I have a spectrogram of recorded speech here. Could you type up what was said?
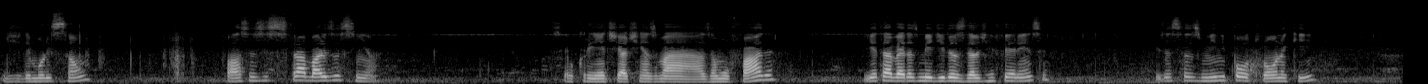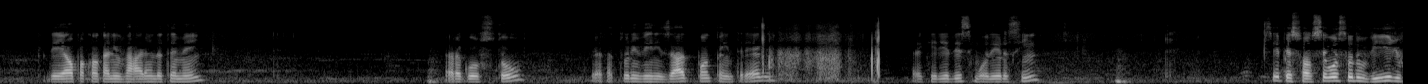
de demolição, faço esses trabalhos assim, ó. Seu cliente já tinha as, as almofadas e através das medidas dela de referência, fiz essas mini poltronas aqui, ideal para colocar em varanda também. Ela gostou. Já tá tudo envernizado, ponto para entrega. Ela queria desse modelo assim. Sei pessoal, se você gostou do vídeo,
